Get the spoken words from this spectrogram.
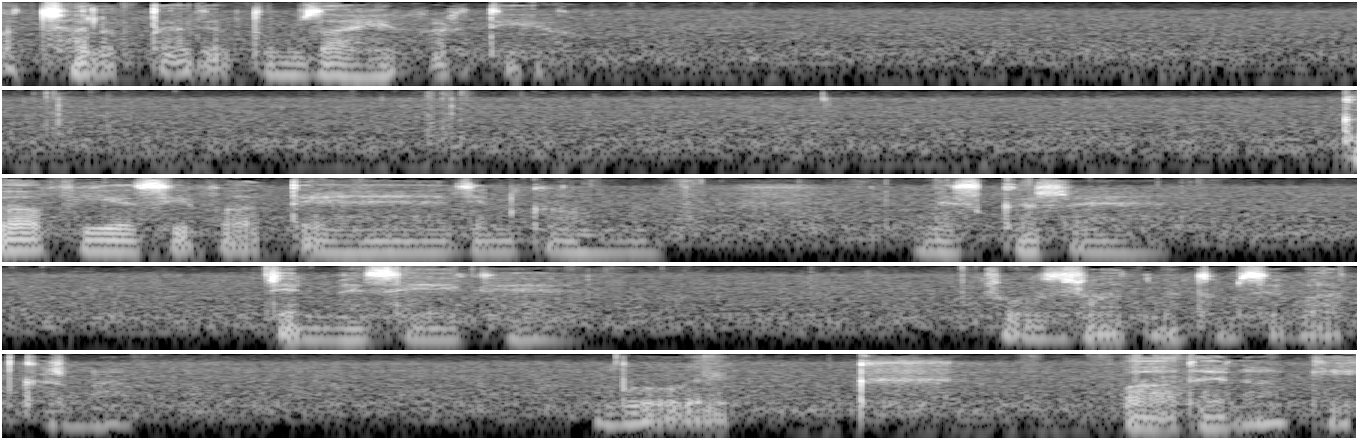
अच्छा लगता है जब तुम ज़ाहिर करती हो। काफ़ी ऐसी बातें हैं जिनको हम मिस कर रहे हैं। जिनमें से एक है, रोज़ रात में तुमसे बात करना। वो एक बात है ना कि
